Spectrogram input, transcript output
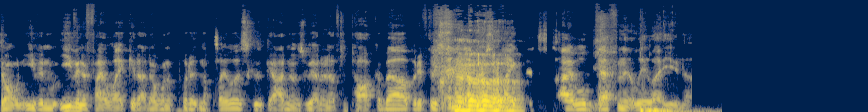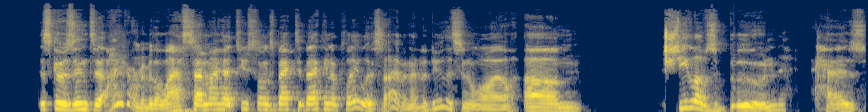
don't even even if i like it i don't want to put it in the playlist because god knows we got enough to talk about but if there's any others like this i will definitely let you know this goes into i don't remember the last time i had two songs back to back in a playlist. I haven't had to do this in a while. Um she loves boone has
